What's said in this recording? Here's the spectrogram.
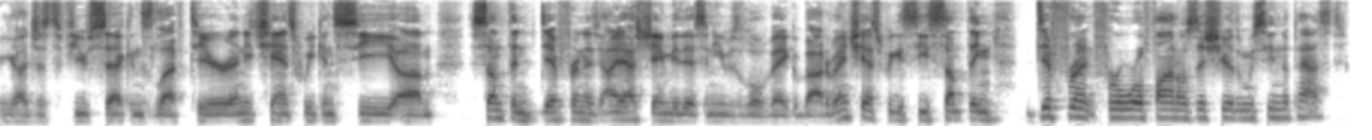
We got just a few seconds left here. Any chance we can see um, something different? I asked Jamie this, and he was a little vague about it. Any chance we can see something different for World Finals this year than we've seen in the past?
